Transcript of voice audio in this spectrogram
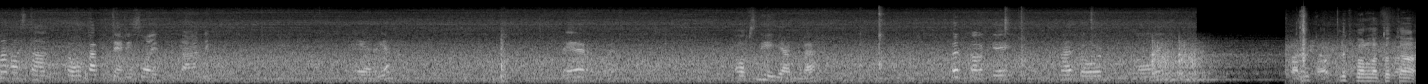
Mä vastaan tuohon kapteeni soittaa, niin Herja. Terve. Onks niin jännää? Okei, okay. mä tuun. Moi. Nyt me ollaan tota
